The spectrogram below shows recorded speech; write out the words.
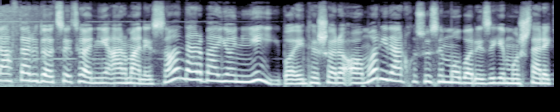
دفتر دادستانی ارمنستان در بیانیه‌ای با انتشار آماری در خصوص مبارزه مشترک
